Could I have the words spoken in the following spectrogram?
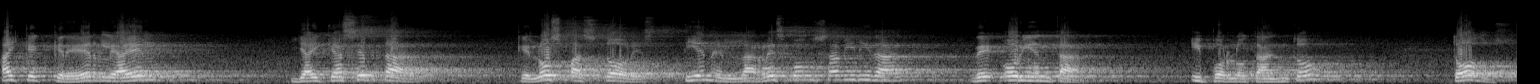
hay que creerle a Él y hay que aceptar que los pastores tienen la responsabilidad de orientar y por lo tanto todos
